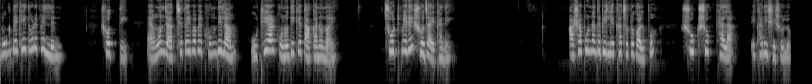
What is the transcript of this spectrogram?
মুখ দেখেই ধরে ফেললেন। সত্যি, এমন যাচ্ছে তাইভাবে ঘুম দিলাম, উঠে আর কোনো দিকে তাকানো নয়। ছুট মেরে সোজা এখানে। আশাপূর্ণা দেবীর লেখা ছোট গল্প, সুখ সুখ খেলা, এখানেই শেষ হলো।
